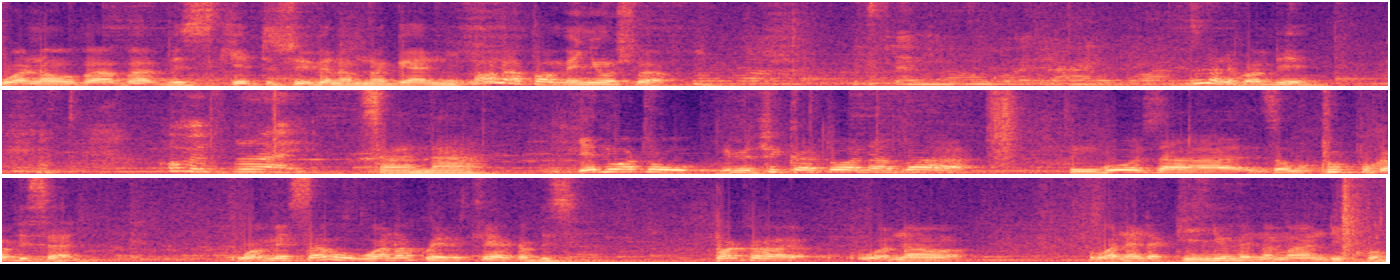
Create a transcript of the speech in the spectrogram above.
wanaovaavaa visketi sio hivyo namna gani, naona hapa wamenyoshwa hapa. Lazima nikwambie Kwa sana, yaani watu imefika hatua wanavaa nguo za, za utupu kabisa, wamesahau wanakoelekea kabisa, mpaka wana, wanaenda kinyume na maandiko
